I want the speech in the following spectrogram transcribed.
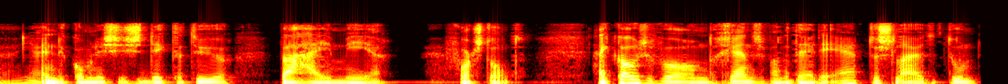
uh, ja, in de communistische dictatuur waar hij meer voor stond. Hij koos ervoor om de grenzen van de DDR te sluiten toen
